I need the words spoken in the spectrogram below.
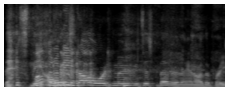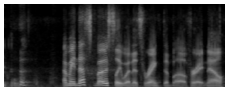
That's the Well, but I only mean- Star Wars movies it's better than are the prequels. I mean that's mostly what it's ranked above right now.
